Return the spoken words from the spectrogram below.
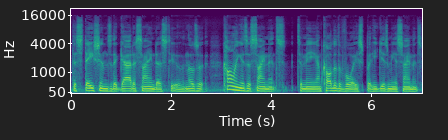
the stations that God assigned us to, and those are, calling is assignments to me. I'm called to the voice, but He gives me assignments.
